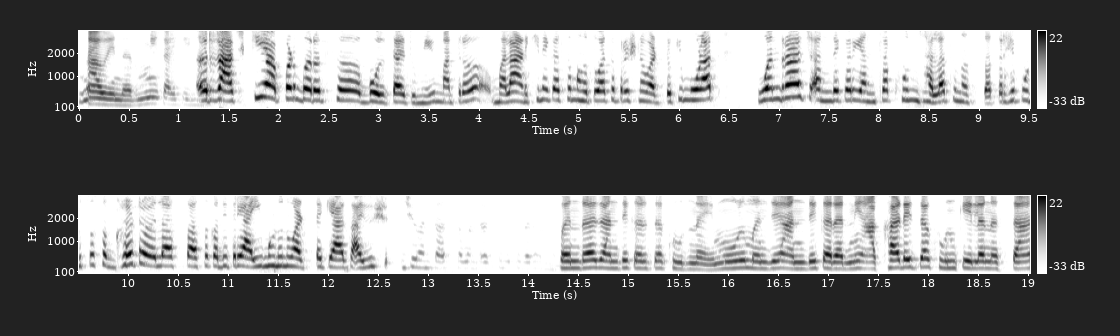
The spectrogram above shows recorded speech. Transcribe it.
नाव येणार. मी काय केलं? राजकीय आपण बरंच बोलताय तुम्ही मात्र मला आणखीन एक असं महत्त्वाचा प्रश्न वाटतो की मुळात वनराज आंदेकर यांचा खून झालाच नसता तर हे पुढचं सगळं टळलं असतं असं कधीतरी आई म्हणून वाटतं की आज आयुष्य जिवंत असतं वनराज हे सगळं झालं नसतं. वनराज आंदेकरचा खून नाही. मूळ म्हणजे आंदेकरांनी आखाडेचा खून केला नसता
